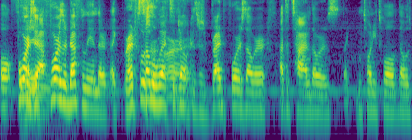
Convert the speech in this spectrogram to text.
Well, fours, Yeah. yeah, fours are definitely in there. Like Bred fours are silhouettes in general, hard. because there's Bred fours that were at the time that was like in 2012 that was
